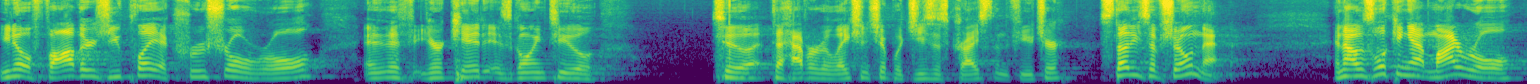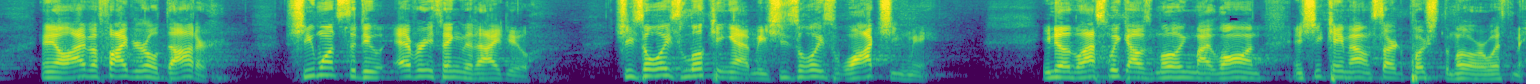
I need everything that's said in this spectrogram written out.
You know, fathers, you play a crucial role, and if your kid is going to, to, to have a relationship with Jesus Christ in the future, studies have shown that. And I was looking at my role, you know, I have a five year old daughter. She wants to do everything that I do. She's always looking at me, she's always watching me. You know, last week I was mowing my lawn and she came out and started to push the mower with me.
